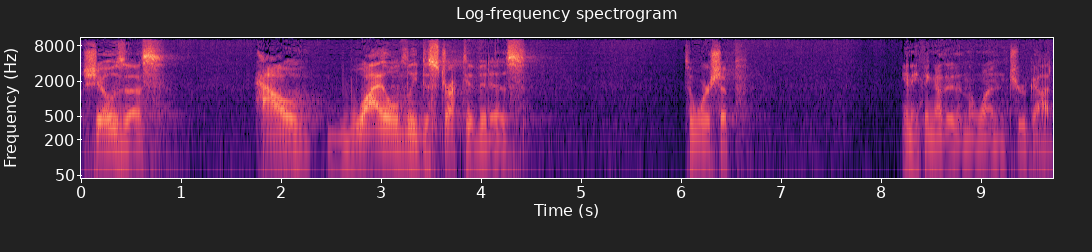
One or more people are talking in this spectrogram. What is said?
Shows us how wildly destructive it is to worship anything other than the one true God.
